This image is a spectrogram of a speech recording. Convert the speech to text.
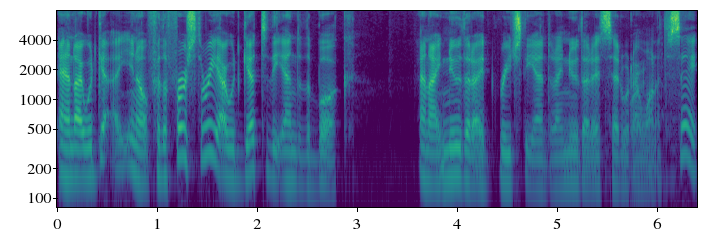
and I would get you know for the first three, I would get to the end of the book and I knew that I'd reached the end, and I knew that I'd said what I wanted to say.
